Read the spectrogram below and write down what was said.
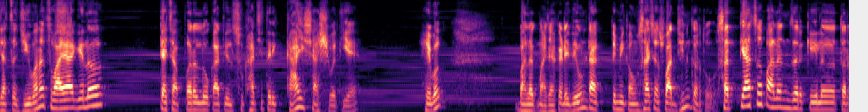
ज्याचं जीवनच वाया गेलं त्याच्या परलोकातील सुखाची तरी काय शाश्वती आहे? हे बघ बालक माझ्याकडे देऊन टाक ते मी कंसाच्या स्वाधीन करतो. सत्याचं पालन जर केलं तर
